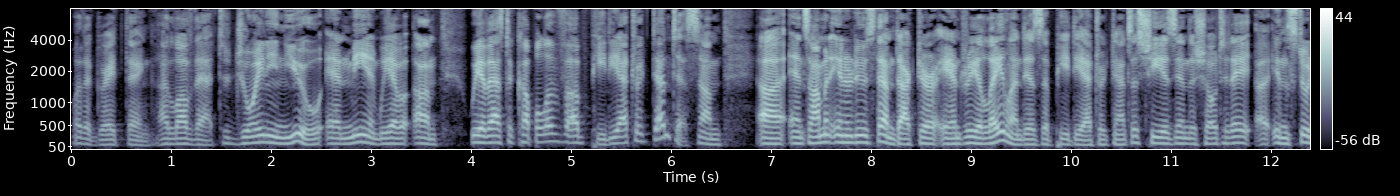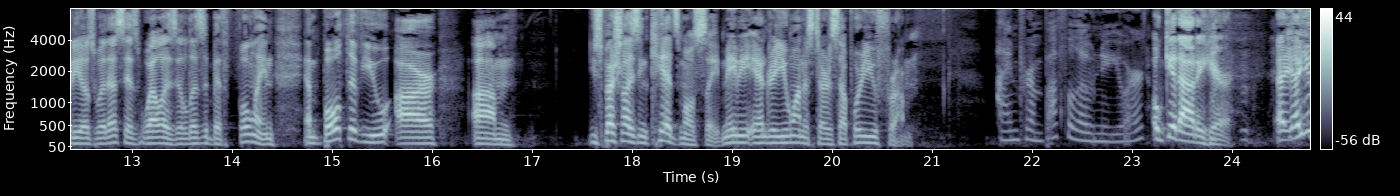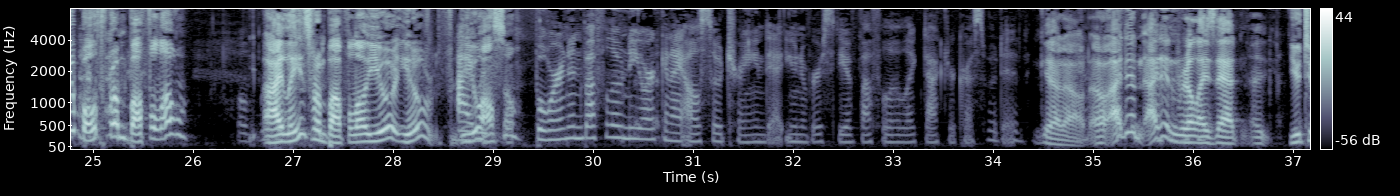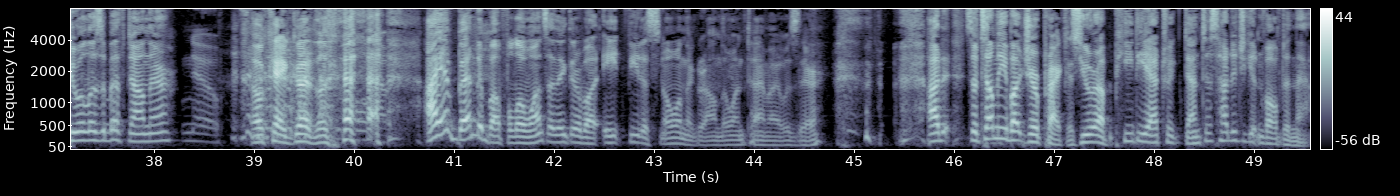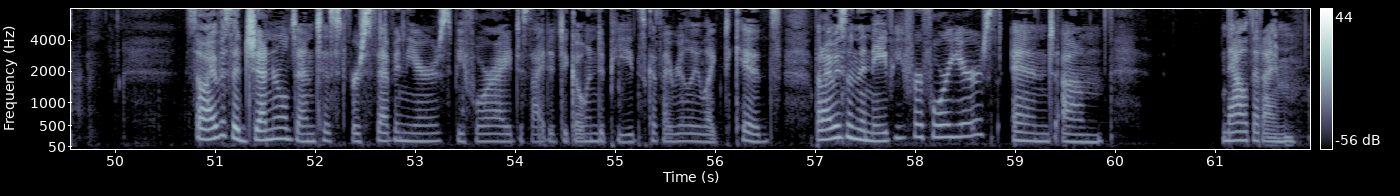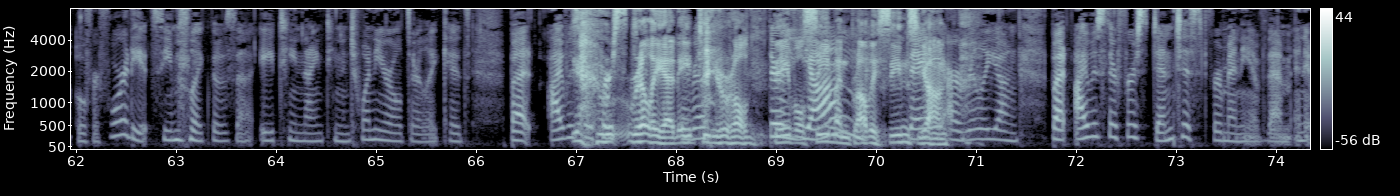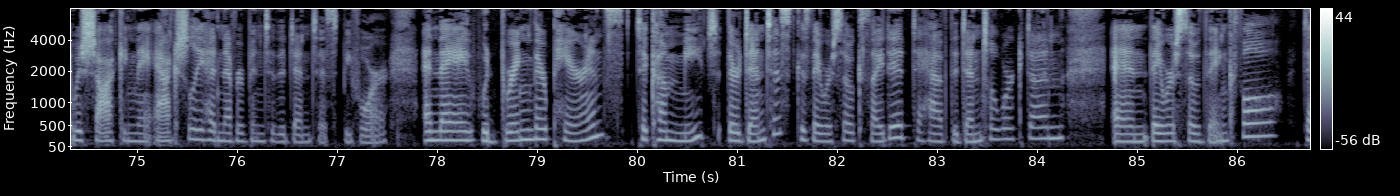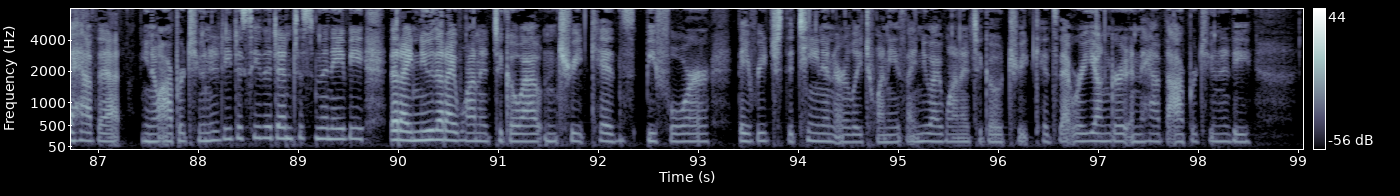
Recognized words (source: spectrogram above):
What a great thing! I love that. To joining you and me, and we have um, we have asked a couple of uh, pediatric dentists, um, uh, and so I'm going to introduce them. Dr. Andrea Leyland is a pediatric dentist. She is in the show today, uh, in the studios with us, as well as Elizabeth Fulling, and both of you are um, you specialize in kids mostly. Maybe Andrea, you want to start us up. Where are you from? I'm from Buffalo, New York. Oh, get out of here! are are you both from Buffalo? Eileen's from Buffalo. You you I you was also. born in Buffalo, New York, and I also trained at University of Buffalo, like Dr. Crespo did. Get out! Oh, I didn't. I didn't realize that. Uh, you too, Elizabeth, down there. No. Okay, good. I have been to Buffalo once. I think there were about eight feet of snow on the ground the one time I was there. Did, so tell me about your practice. You're a pediatric dentist. How did you get involved in that? So I was a general dentist for seven years before I decided to go into peds because I really liked kids. But I was in the Navy for four years, and um, now that I'm over 40, it seems like those uh, 18, 19, and 20 year olds are like kids. But I was their first. really, an they really- 18 year old they're naval seaman probably seems they young. are really young. But I was their first dentist for many of them, and it was shocking. They actually had never been to the dentist before, and they would bring their parents to come meet their dentist because they were so excited to have the dental work done, and they were so thankful to have that you know opportunity to see the dentist in the navy that i knew that i wanted to go out and treat kids before they reached the teen and early 20s i knew i wanted to go treat kids that were younger and have the opportunity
